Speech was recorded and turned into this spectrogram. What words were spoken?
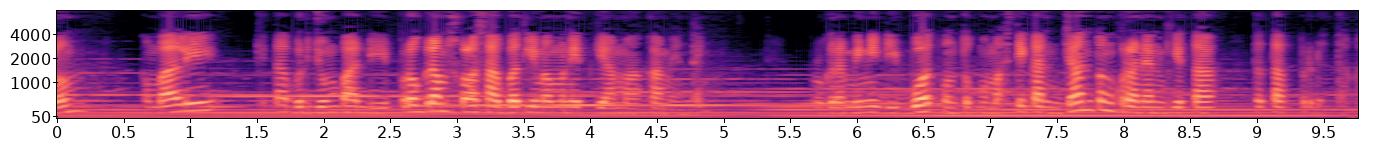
Shalom, kembali kita berjumpa di program Sekolah Sahabat 5 Menit Gama Kamenteng. Program ini dibuat untuk memastikan jantung kerohanian kita tetap berdetak.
